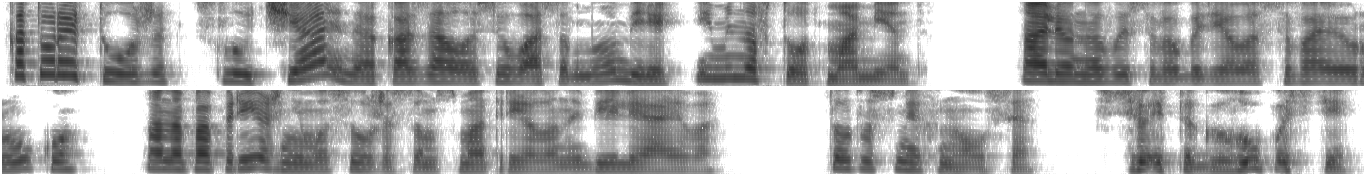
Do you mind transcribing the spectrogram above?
которая тоже случайно оказалась у вас в номере именно в тот момент. Алена высвободила свою руку. Она по-прежнему с ужасом смотрела на Беляева. Тот усмехнулся. Все это глупости.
